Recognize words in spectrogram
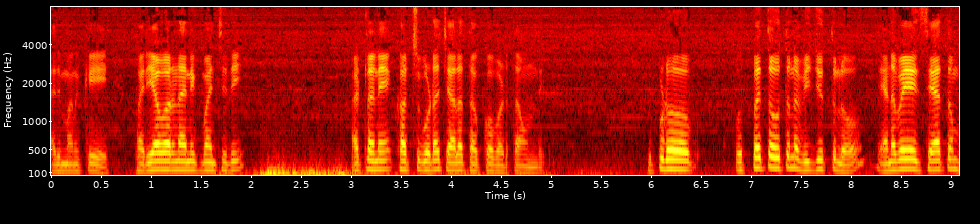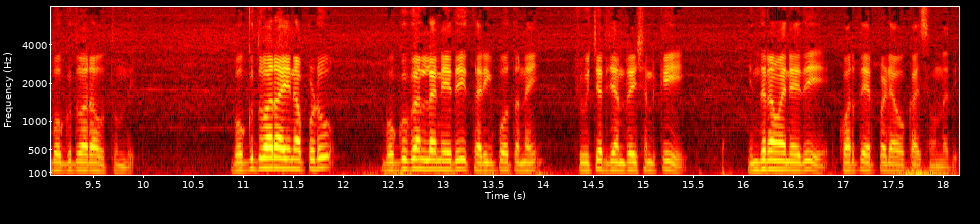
అది మనకి పర్యావరణానికి మంచిది. అట్లనే ఖర్చు కూడా చాలా తక్కువ పడతా ఉంది. ఇప్పుడు ఉత్పత్తి అవుతున్న విద్యుత్తులో ఎనభై ఐదు శాతం బొగ్గు ద్వారా అవుతుంది. బొగ్గు ద్వారా అయినప్పుడు బొగ్గు గనులు అనేది తరిగిపోతున్నాయి. ఫ్యూచర్ జనరేషన్కి ఇంధనం అనేది కొరత ఏర్పడే అవకాశం ఉన్నది.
